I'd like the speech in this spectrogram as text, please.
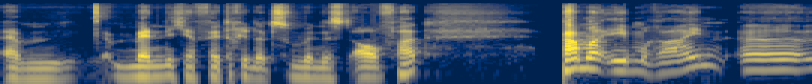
ähm, männlicher Vertreter zumindest aufhat. Kam er eben rein, äh,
